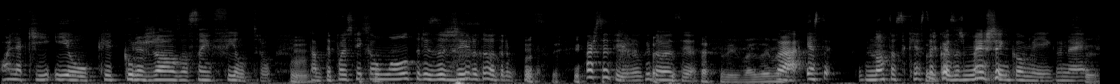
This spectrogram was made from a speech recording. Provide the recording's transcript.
olha aqui eu, que corajosa sem filtro. Hum. Então, depois fica um outro exagero de outra. Faz sentido o que estou a dizer? Sim, mas é Pá, esta, Nota-se que estas coisas mexem comigo, não é? Sim.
